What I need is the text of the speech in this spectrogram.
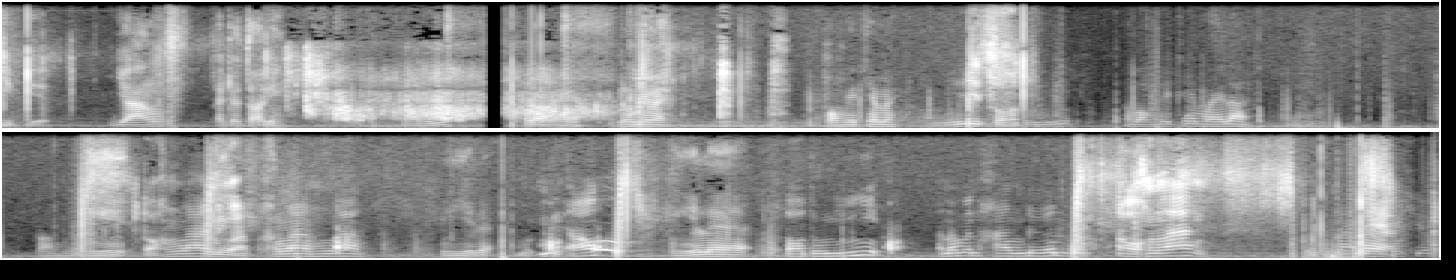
ยี่สิบเอ็ดยังอาจจะต่อเองต่อไปเลยต่อไหนนู่นใช่ไหมบองเพชรใช่ไหมนี่ต่อตรงนี้เอาบองเพชรใช่ไหมล่ะตอนนี้ต่อข้างล่างดีกว่าข้างล่างข้างล่างอย่างนี้แหละไม่เอาอย่างนี้แหละต่อตรงนี้ อันนั้นมันทางเดินต้องต่อข้างล่างข้างล่างแหละทางเชื่อม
